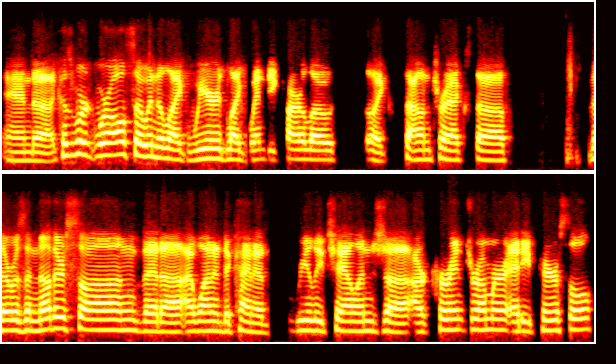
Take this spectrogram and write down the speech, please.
And because uh, we're we're also into like weird like Wendy Carlos like soundtrack stuff there was another song that uh, I wanted to kind of really challenge uh, our current drummer Eddie Pearsall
